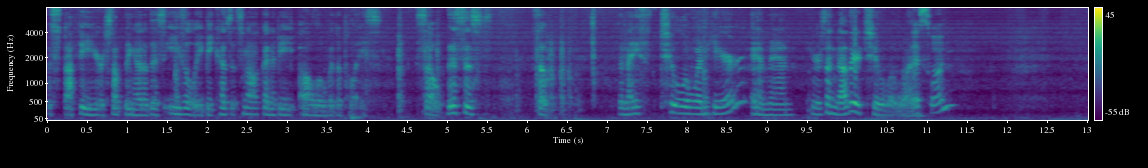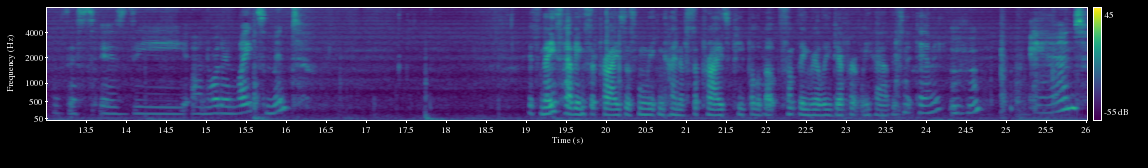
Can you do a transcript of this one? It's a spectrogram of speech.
a stuffy or something out of this easily because it's not going to be all over the place. So this is so the nice Tula one here, and then here's another Tula one. This one. This is the uh, Northern Lights Mint. It's nice having surprises when we can kind of surprise people about something really different we have, isn't it, Tami? Mm-hmm. And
